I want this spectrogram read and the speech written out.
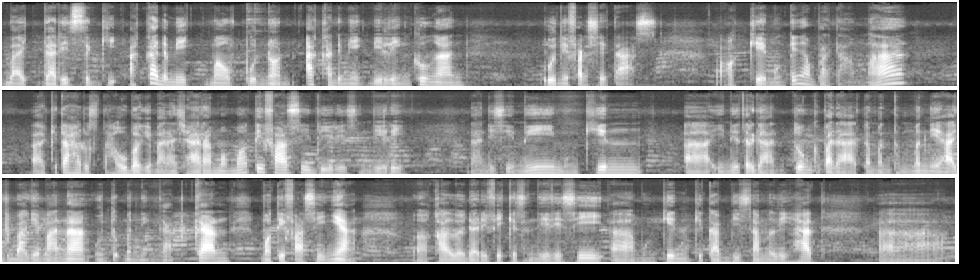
baik dari segi akademik maupun non akademik di lingkungan universitas. Oke, mungkin yang pertama uh, kita harus tahu bagaimana cara memotivasi diri sendiri. Nah, di sini mungkin uh, ini tergantung kepada teman-teman ya bagaimana untuk meningkatkan motivasinya. Uh, kalau dari Vicky sendiri sih uh, mungkin kita bisa melihat uh,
